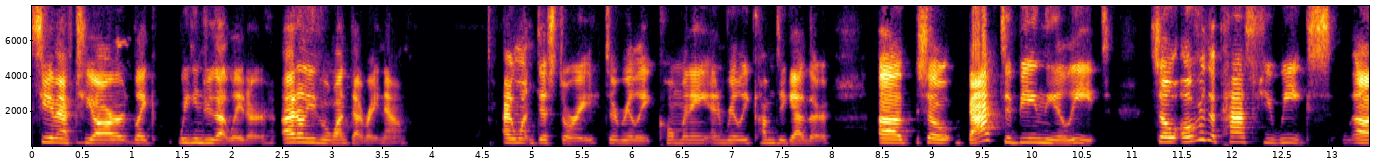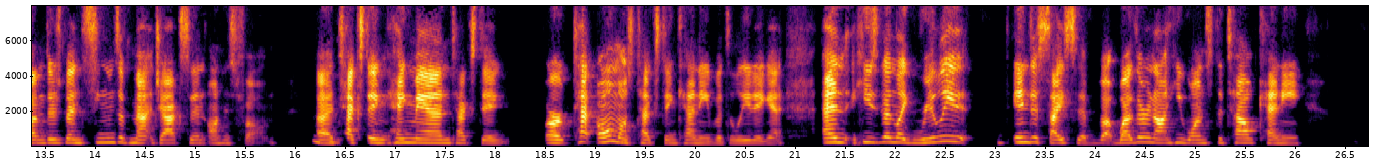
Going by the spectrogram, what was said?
CMFTR, like, we can do that later. I don't even want that right now. I want this story to really culminate and really come together. Uh, so back to being the elite. So over the past few weeks, um, there's been scenes of Matt Jackson on his phone, uh, mm-hmm. texting Hangman, texting or te- almost texting Kenny, but deleting it. And he's been like really indecisive about whether or not he wants to tell Kenny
